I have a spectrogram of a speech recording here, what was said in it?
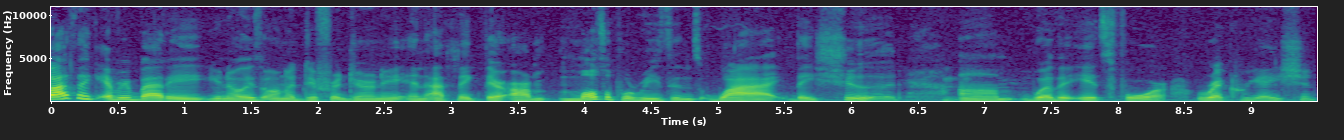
Well, I think everybody, you know, is on a different journey, and I think there are multiple reasons why they should. Mm-hmm. Um, whether it's for recreation,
